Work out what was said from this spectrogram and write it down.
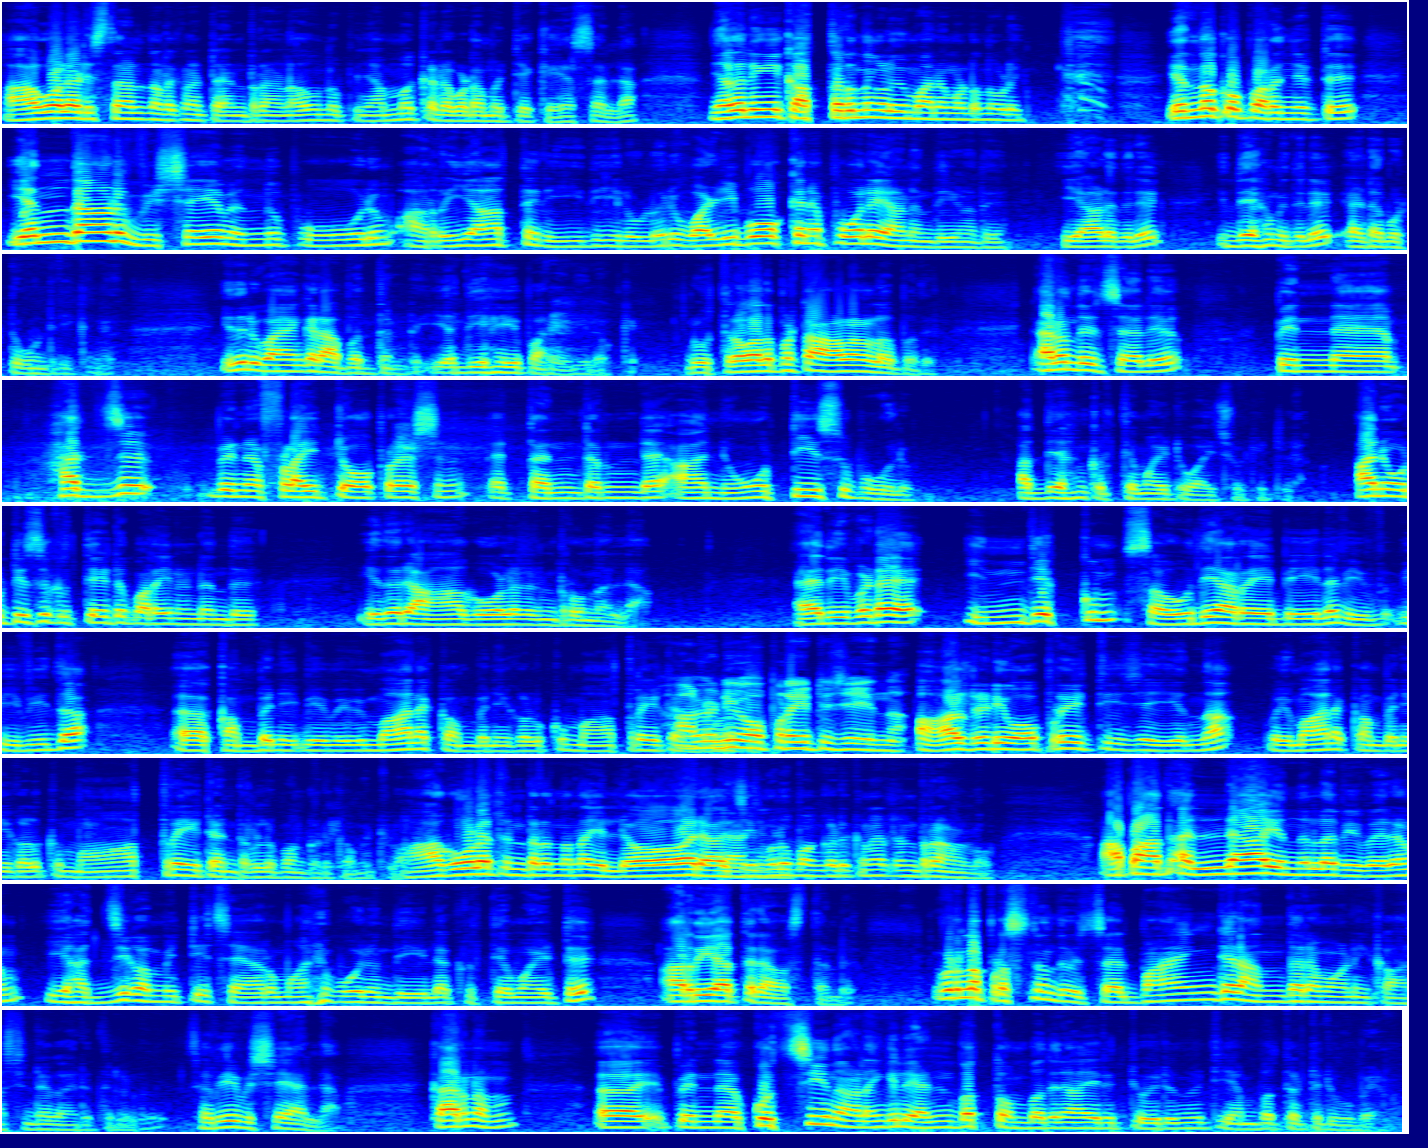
ആഗോള അടിസ്ഥാനത്തിൽ നടക്കുന്ന ടെൻഡറാണ്. അതൊന്നും ഇപ്പം നമുക്ക് ഇടപെടാൻ പറ്റിയ കേസല്ല. ഞാൻ അതല്ലെങ്കിൽ ഖത്തറിൽ നിങ്ങൾ വിമാനം കൊണ്ടുവന്നോളി. എന്നൊക്കെ പറഞ്ഞിട്ട് എന്താണ് വിഷയം എന്ന് പോലും അറിയാത്ത രീതിയിലുള്ള ഒരു വഴിപോക്കനെ പോലെയാണ് എന്ത് ചെയ്യുന്നത് ഇയാളിതിൽ ഇദ്ദേഹം ഇതിൽ ഇടപെട്ടുകൊണ്ടിരിക്കുന്നത്. ഇതിൽ ഭയങ്കര അബദ്ധമുണ്ട്. അദ്ദേഹം ഈ പറയുന്നതിലൊക്കെ. ഒരു ഉത്തരവാദപ്പെട്ട ആളാണല്ലോ അപ്പോൾ കാരണം എന്താ വെച്ചാൽ പിന്നെ ഹജ്ജ് പിന്നെ ഫ്ലൈറ്റ് ഓപ്പറേഷൻ ടെൻഡറിന്റെ ആ നോട്ടീസ് പോലും അദ്ദേഹം കൃത്യമായിട്ട് വായിച്ചു നോക്കിയിട്ടില്ല. ആ നോട്ടീസ് കൃത്യമായിട്ട് പറയുന്നുണ്ട് എന്ത്? ഇതൊരു ആഗോള ടെൻഡറൊന്നുമല്ല അതായത് ഇവിടെ ഇന്ത്യക്കും സൗദി അറേബ്യയിലെ വിവിധ കമ്പനി വിമാന കമ്പനികൾക്കും മാത്രമേ ആൾറെഡി ഓപ്പറേറ്റ് ചെയ്യുന്ന. ആൾറെഡി ഓപ്പറേറ്റ് ചെയ്യുന്ന വിമാന കമ്പനികൾക്ക് മാത്രമേ ഈ ടെൻഡറിൽ പങ്കെടുക്കാൻ പറ്റുള്ളൂ. ആഗോള ടെൻഡർ എന്ന് പറഞ്ഞാൽ എല്ലാ രാജ്യങ്ങളും പങ്കെടുക്കുന്ന ടെൻഡറാണല്ലോ അപ്പോൾ അതല്ല എന്നുള്ള വിവരം ഈ ഹജ്ജ് കമ്മിറ്റി ചെയർമാൻ പോലും എന്ത് ചെയ്യില്ല കൃത്യമായിട്ട് അറിയാത്തൊരവസ്ഥ ഉണ്ട്. ഇവിടെയുള്ള പ്രശ്നം എന്താ വെച്ചാൽ ഭയങ്കര അന്തരമാണ് ഈ കാശിന്റെ കാര്യത്തിലുള്ളത്. ചെറിയ വിഷയമല്ല. കാരണം പിന്നെ കൊച്ചിയിൽ നിന്നാണെങ്കിൽ എൺപത്തൊമ്പതിനായിരത്തി ഒരുന്നൂറ്റി എൺപത്തെട്ട് രൂപയാണ്.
